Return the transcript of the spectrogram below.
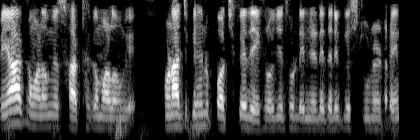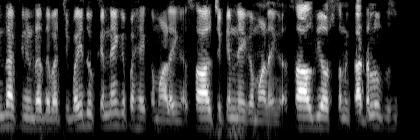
50 ਕਮਾ ਲਓਗੇ 60 ਕਮਾ ਲਓਗੇ। ਹੁਣ ਅੱਜ ਕਿਸੇ ਨੂੰ ਪੁੱਛ ਕੇ ਦੇਖ ਲਓ ਜੇ ਤੁਹਾਡੇ ਨੇੜੇ ਤੇਰੇ ਕੋਈ ਸਟੂਡੈਂਟ ਰਹਿੰਦਾ ਕੈਨੇਡਾ ਦੇ ਵਿੱਚ ਬਾਈ ਤੂੰ ਕਿੰਨੇ ਕੁ ਪੈਸੇ ਕਮਾ ਲੇਗਾ ਸਾਲ 'ਚ ਕਿੰਨੇ ਕਮਾ ਲੇਗਾ ਸਾਲ ਦੀ ਔਸਤਨ ਕੱਢ ਲਓ ਤੁਸੀਂ।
